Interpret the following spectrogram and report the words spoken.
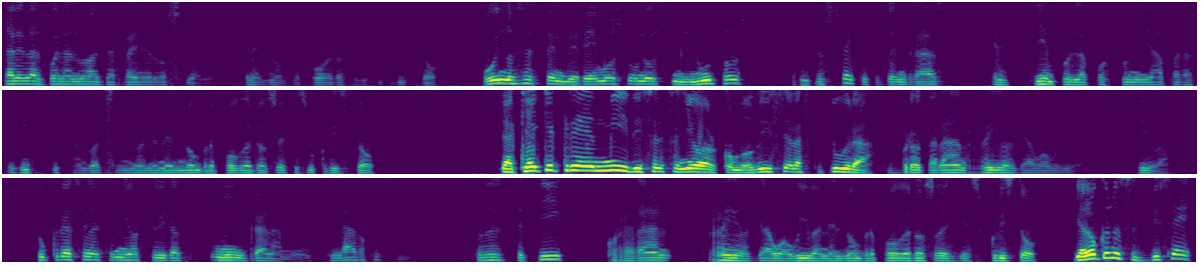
darle las buenas nuevas de reino en los cielos, en el nombre poderoso de Jesucristo. Hoy nos extenderemos unos minutos, pero yo sé que tú tendrás el tiempo y la oportunidad para seguir escuchando al Señor en el nombre poderoso de Jesucristo. De aquel que cree en mí, dice el Señor, como dice la Escritura, brotarán ríos de agua viva. Tú crees en el Señor, tú dirás un gran amén. Claro que sí. Entonces de ti correrán ríos de agua viva en el nombre poderoso de Jesucristo. Y algo que nos dice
